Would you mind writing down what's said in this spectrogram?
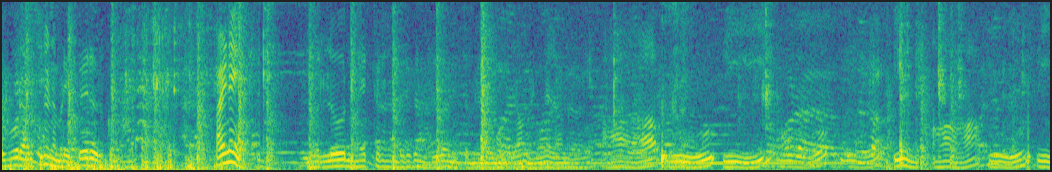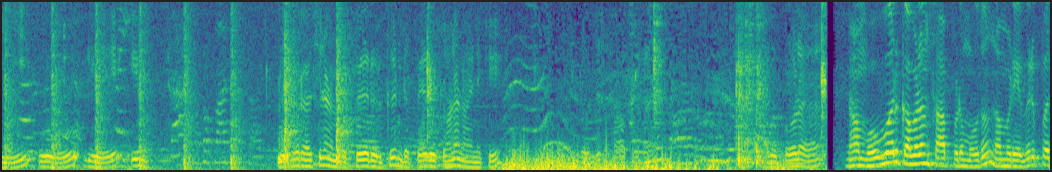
ஒவ்வொரு அரிசியிலும் நம்முடைய பேர் இருக்கும். பழனி நல்லோர் நினைத்தன நண்பர்கள் நல்லோர் நினைத்த நண்பர்களாம் ஆ ஊ ஈ ஓ இம் ஆ உ இ உ ஏ இம் ஒவ்வொரு அரிசியில் நம்ம பேர் இருக்குது இந்த பேர் இருக்கனால நான் இன்னைக்கு இதை வந்து சாப்பிட்றேன். அதுபோல் நாம் ஒவ்வொரு கவலம் சாப்பிடும் போதும் நம்முடைய விருப்ப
